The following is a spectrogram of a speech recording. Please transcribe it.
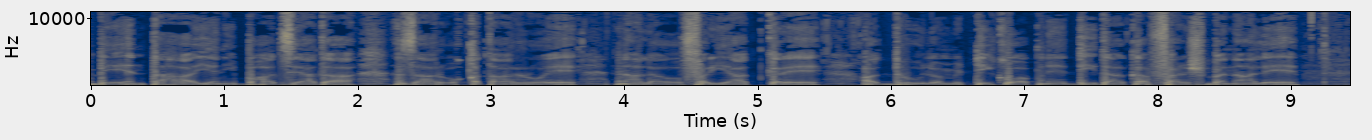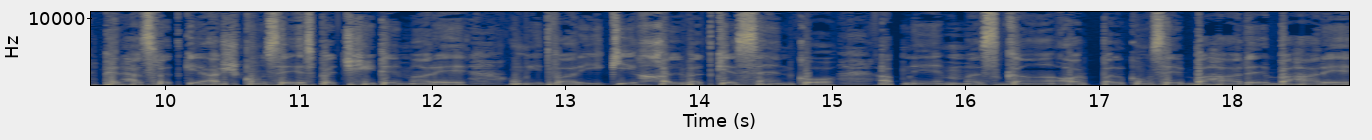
بے انتہا یعنی بہت زیادہ زار و قطار روئے نالا و فریاد کرے اور دھول و مٹی کو اپنے دیدہ کا فرش بنا لے۔ پھر حسرت کے اشکوں سے اس پر چھینٹے مارے، امیدواری کی خلوت کے سہن کو اپنے مزگاں اور پلکوں سے بہارے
